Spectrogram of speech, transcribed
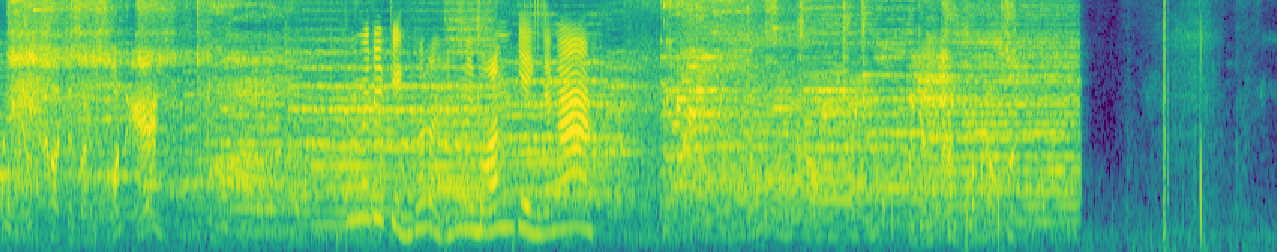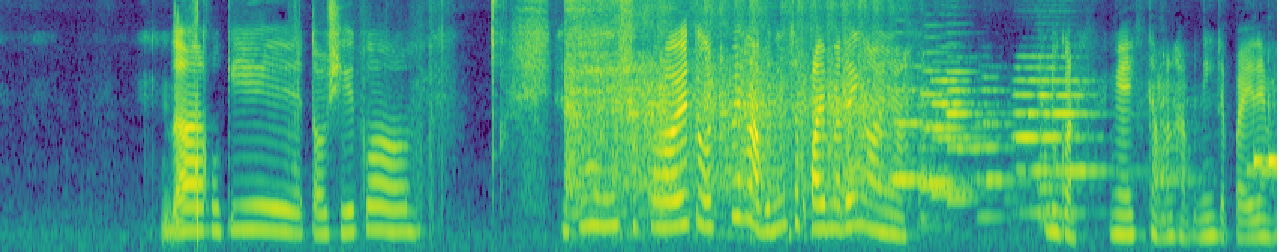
เดี๋ยวข้าจะสั่งสอนเองก็ไม่ได้เก่งเท่าไหร่ทำไมบอสมันเก่งจังอะจงส่งข่าวแห่งชัยชนะไปยังท่านพวกเราซะได้คุกกี้เตาชีสก็ เห็นว่ามันสไปร์แต่ว่าจะไปหาบันนี่สไปร์มาได้ไงอะ ดูก่อน ไงถามมันหาบันนี่สไปได้ไหม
